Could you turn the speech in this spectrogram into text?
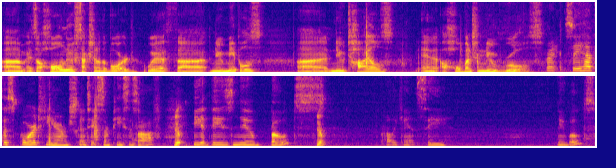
um, it's a whole new section of the board with uh, new meeples, uh, new tiles, and a whole bunch of new rules. Right. So, you have this board here. I'm just going to take some pieces off. Yep. You get these new boats. Yep. Probably can't see. New boats.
